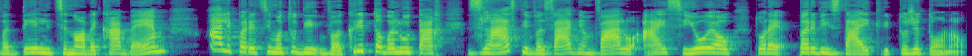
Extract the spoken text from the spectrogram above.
v delnice nove KBM ali pa recimo tudi v kriptovalutah, zlasti v zadnjem valu ICO-jev, torej prvi zdaj kriptožetonov.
